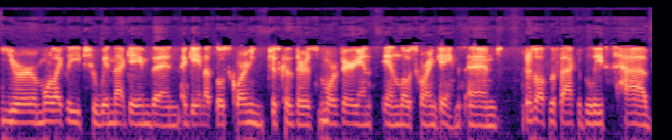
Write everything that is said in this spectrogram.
you're more likely to win that game than a game that's low scoring just because there's more variance in low scoring games. And there's also the fact that the Leafs have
